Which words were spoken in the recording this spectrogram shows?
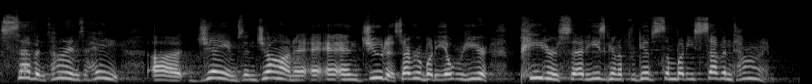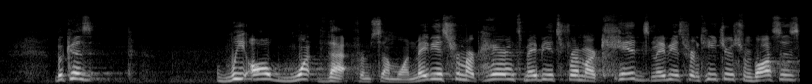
Seven times, hey, uh, James and John and, and Judas, everybody over here, Peter said he's going to forgive somebody seven times. Because we all want that from someone. Maybe it's from our parents, maybe it's from our kids, maybe it's from teachers, from bosses,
